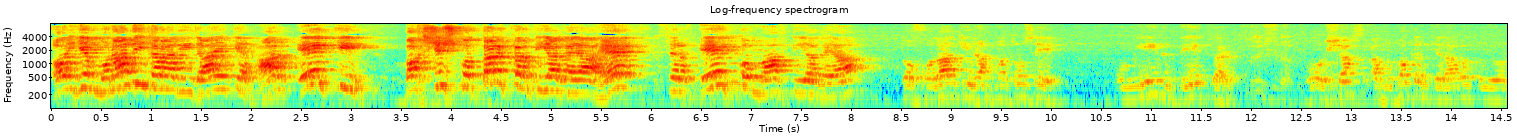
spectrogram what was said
اور یہ منادی کرا دی جائے کہ ہر ایک کی بخشش کو ترک کر دیا گیا ہے، صرف ایک کو معاف کیا گیا تو خدا کی رحمتوں سے امید دیکھ کر وہ شخص ابو بکر کے علاوہ کوئی اور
